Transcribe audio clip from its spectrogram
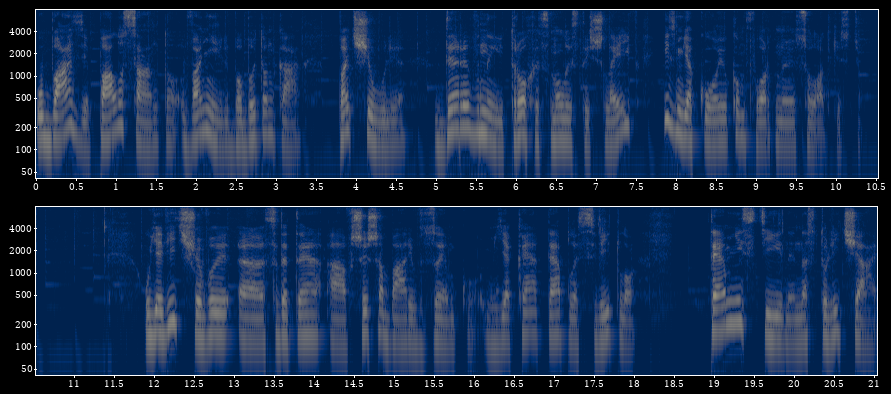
У базі пало санто, ваніль, боби тонка, пачулі, деревний, трохи смолистий шлейф із м'якою комфортною солодкістю. Уявіть, що ви е, сидите а, в шиша-барі взимку, м'яке, тепле світло, темні стіни, на столі чай,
